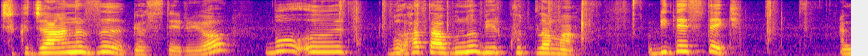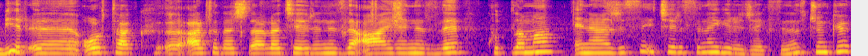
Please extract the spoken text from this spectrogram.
çıkacağınızı gösteriyor. Bu, e, bu hatta bunu bir kutlama, bir destek bir e, ortak e, arkadaşlarla, çevrenizle, ailenizle kutlama enerjisi içerisine gireceksiniz. Çünkü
